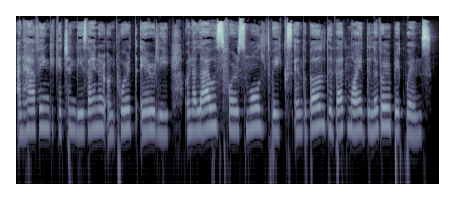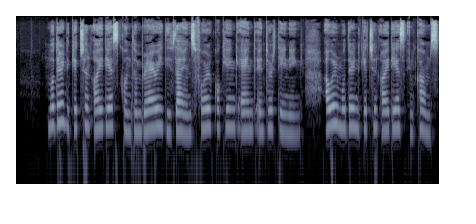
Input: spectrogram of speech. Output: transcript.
and having a kitchen designer on board early on allows for small tweaks in the build that might deliver big wins. Modern kitchen ideas, contemporary designs for cooking and entertaining. Our modern kitchen ideas encompass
